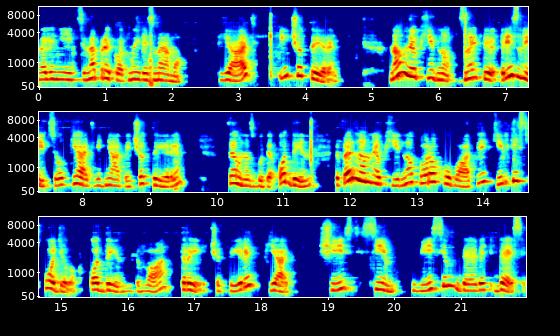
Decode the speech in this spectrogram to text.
на лінійці. Наприклад, ми візьмемо 5 і 4. Нам необхідно знайти різницю 5 відняти 4. Це у нас буде 1. Тепер нам необхідно порахувати кількість поділок. 1, 2, 3, 4, 5, 6, 7, 8, 9, 10.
